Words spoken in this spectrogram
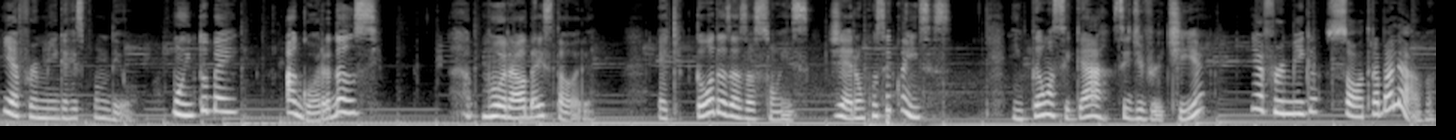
E a formiga respondeu: Muito bem, agora dance. Moral da história é que todas as ações geram consequências. Então a cigarra se divertia e a formiga só trabalhava.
